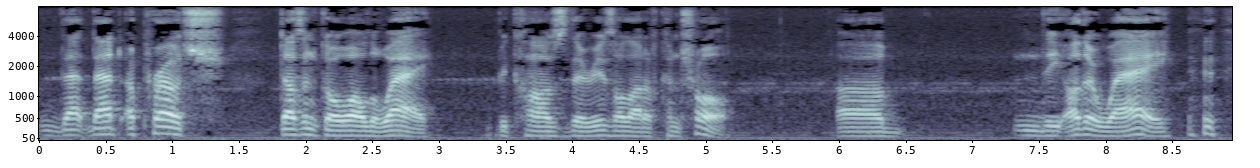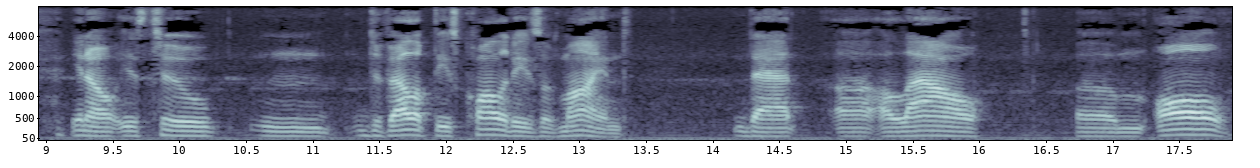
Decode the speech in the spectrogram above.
that that approach doesn't go all the way because there is a lot of control. Uh, the other way, you know, is to mm, develop these qualities of mind that uh, allow um, all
